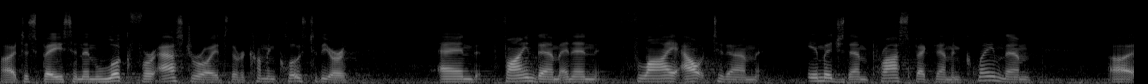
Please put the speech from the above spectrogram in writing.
uh, to space and then look for asteroids that are coming close to the Earth and find them and then fly out to them, image them, prospect them, and claim them. Uh,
